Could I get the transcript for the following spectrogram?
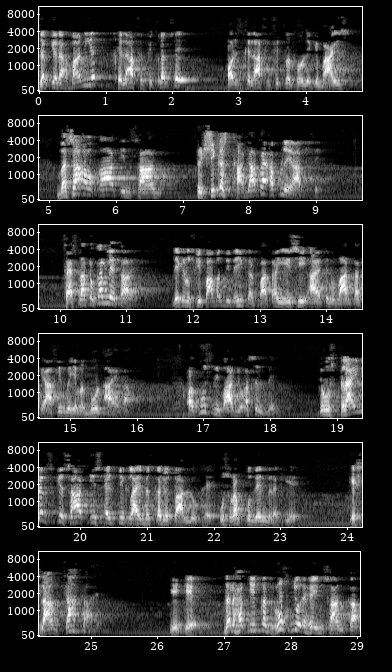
جبکہ رحبانیت خلاف فطرت ہے اور اس خلاف فطرت ہونے کے باعث بسا اوقات انسان پھر شکست کھا جاتا ہے اپنے آپ سے۔ فیصلہ تو کر لیتا ہے، لیکن اس کی پابندی نہیں کر پاتا۔ یہ اسی آیت مبارکہ کے آخر میں یہ مضمون آئے گا۔ اور دوسری بات جو اصل میں، جو اس کلائمیکس کے ساتھ اس اینٹی کلائمیکس کا جو تعلق ہے، اس رب کو ذہن میں رکھیے۔ کہ اسلام چاہتا ہے یہ کہ در حقیقت رخ جو رہے انسان کا،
